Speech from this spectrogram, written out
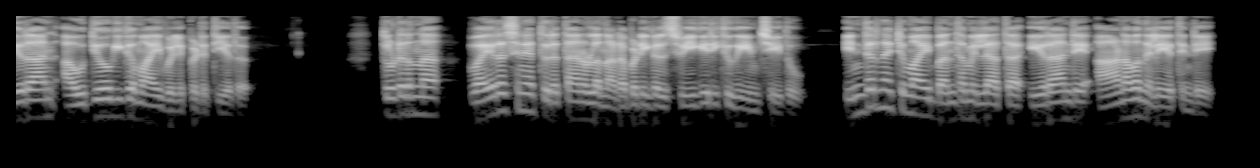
ഇറാൻ ഔദ്യോഗികമായി വെളിപ്പെടുത്തിയത്. തുടർന്ന് വൈറസിനെ തുരത്താനുള്ള നടപടികൾ സ്വീകരിക്കുകയും ചെയ്തു. ഇന്റർനെറ്റുമായി ബന്ധമില്ലാത്ത ഇറാന്റെ ആണവ നിലയത്തിന്റെ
